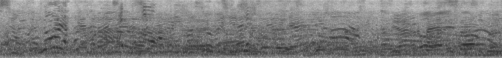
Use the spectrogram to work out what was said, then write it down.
si. Non, la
